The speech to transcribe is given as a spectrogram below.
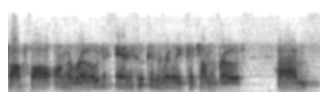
softball on the road and who can really pitch on the road. Um,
